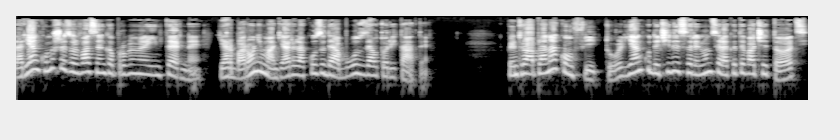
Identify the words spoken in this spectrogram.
Dar Iancu nu-și rezolvase încă problemele interne, iar baronii maghiari îl acuză de abuz de autoritate. Pentru a aplana conflictul, Iancu decide să renunțe la câteva cetăți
